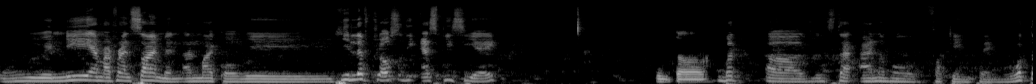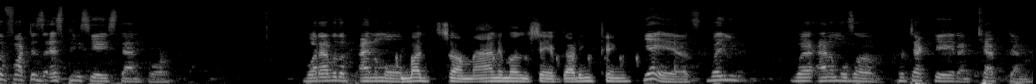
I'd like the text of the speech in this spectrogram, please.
we, me and my friend Simon and Michael, we he lived close to the SPCA, The but uh, it's that animal fucking thing. What the fuck does SPCA stand for? Whatever the animal. but some animal safeguarding thing. Yeah, yeah, yeah. Where you where animals are protected and kept and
